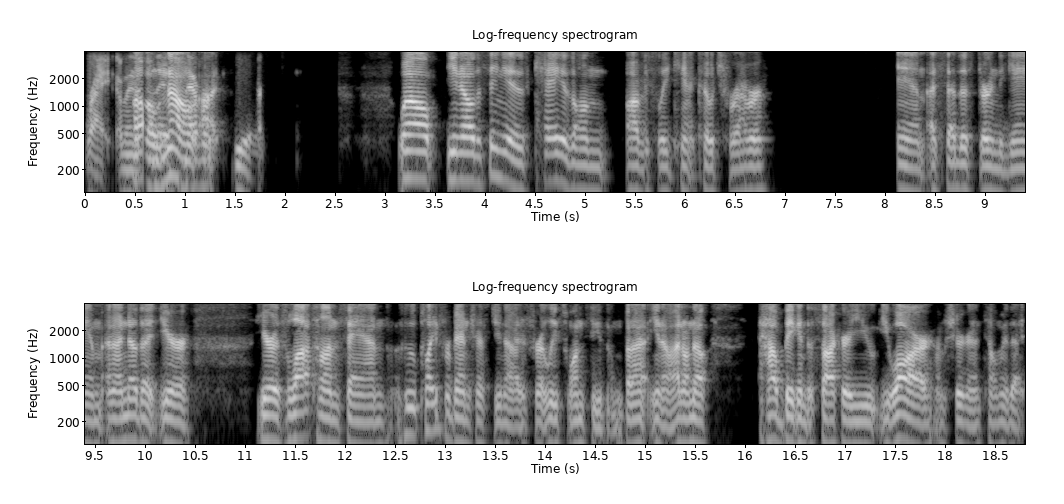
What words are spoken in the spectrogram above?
right? I mean, oh no. Never... I, well, you know the thing is, K is on obviously can't coach forever, and I said this during the game, and I know that you're you're a Zlatan fan who played for Manchester United for at least one season, but I, you know I don't know how big into soccer you you are. I'm sure you're going to tell me that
